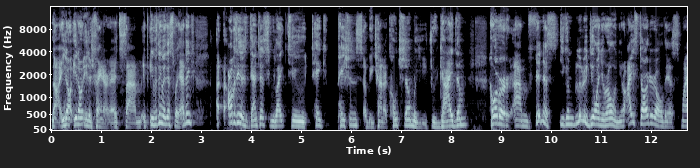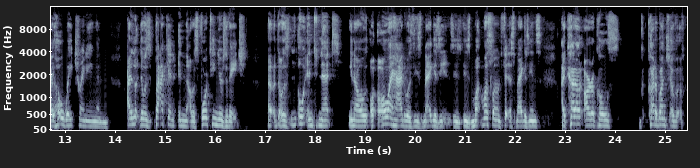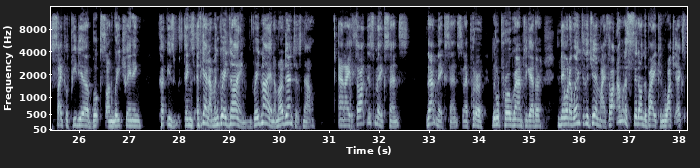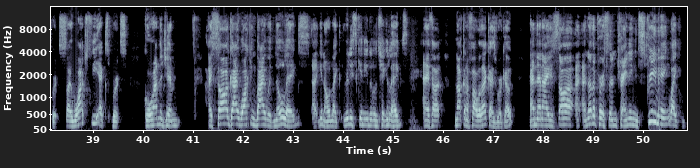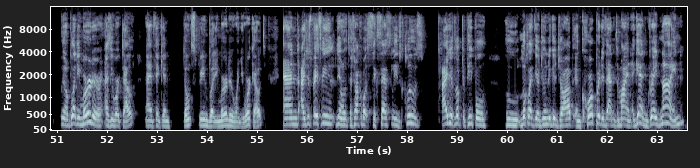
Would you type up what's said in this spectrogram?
No, you don't. You don't need a trainer. It's um. If, if you think of it this way, I think uh, obviously as dentists, we like to take patients. Uh, we try to coach them. We, we guide them. However, um, fitness you can literally do on your own. You know, I started all this, my whole weight training, and I looked. There was back in, in I was 14 years of age. Uh, there was no internet. You know, all I had was these magazines, these, these muscle and fitness magazines. I cut out articles, cut a bunch of encyclopedia books on weight training cut these things. Again, I'm in grade nine, grade nine. I'm not a dentist now. And I thought this makes sense. That makes sense. And I put a little program together. And then when I went to the gym, I thought, I'm going to sit on the bike and watch experts. So I watched the experts go around the gym. I saw a guy walking by with no legs, uh, you know, like really skinny little chicken legs. And I thought, not going to follow that guy's workout. And then I saw another person training and screaming like, you know, bloody murder as he worked out. And I'm thinking, don't scream bloody murder when you work out. And I just basically, you know, to talk about success leaves clues, I just looked at people who look like they're doing a good job, incorporated that into mine. Again, grade nine.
